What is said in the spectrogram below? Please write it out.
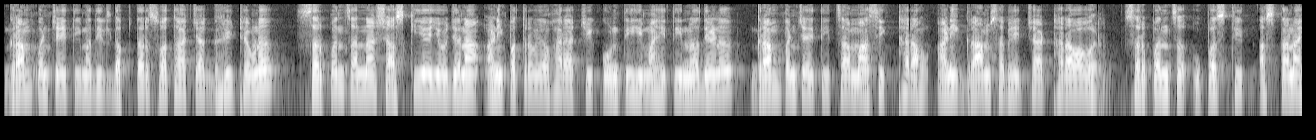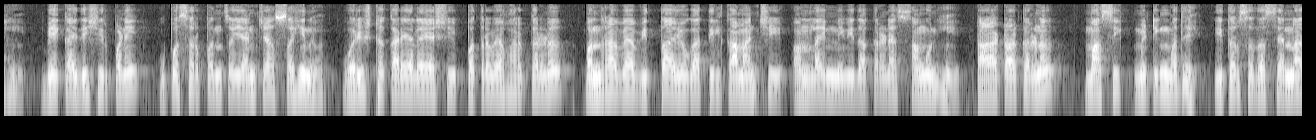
ग्रामपंचायतीमधील दप्तर स्वतःच्या घरी ठेवणं सरपंचांना शासकीय योजना आणि पत्रव्यवहाराची कोणतीही माहिती न देणं ग्रामपंचायतीचा मासिक ठराव आणि ग्रामसभेच्या ठरावावर सरपंच उपस्थित असतानाही बेकायदेशीरपणे उपसरपंच यांच्या सहीनं वरिष्ठ कार्यालयाशी पत्रव्यवहार करणं पंधराव्या वित्त आयोगातील कामांची ऑनलाईन निविदा करण्यास सांगूनही टाळाटाळ करणं मासिक मीटिंगमध्ये इतर सदस्यांना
